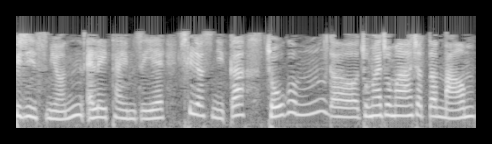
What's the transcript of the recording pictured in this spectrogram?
비즈니스면 LA 타임즈에 실렸으니까 조금 어, 조마조마하셨던 마음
